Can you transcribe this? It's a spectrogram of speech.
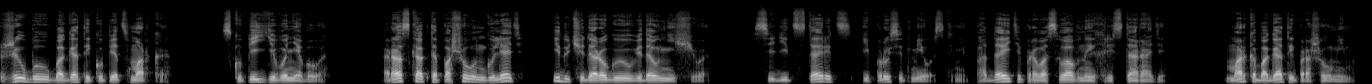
Жил-был богатый купец Марка. Скупей его не было. Раз как-то пошел он гулять, идучи дорогою увидал нищего. Сидит старец и просит милостыни. «Подайте православные Христа ради». Марка богатый прошел мимо.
